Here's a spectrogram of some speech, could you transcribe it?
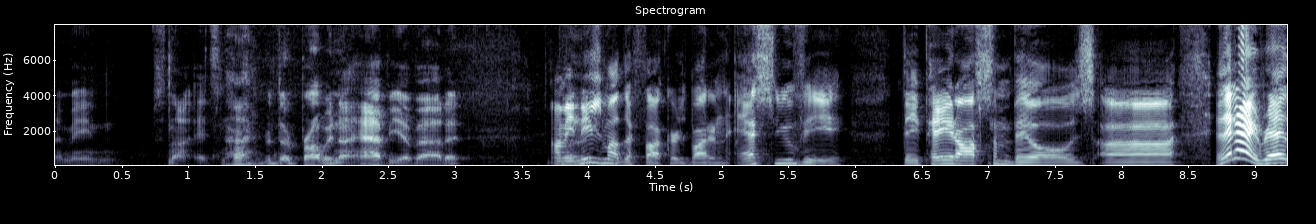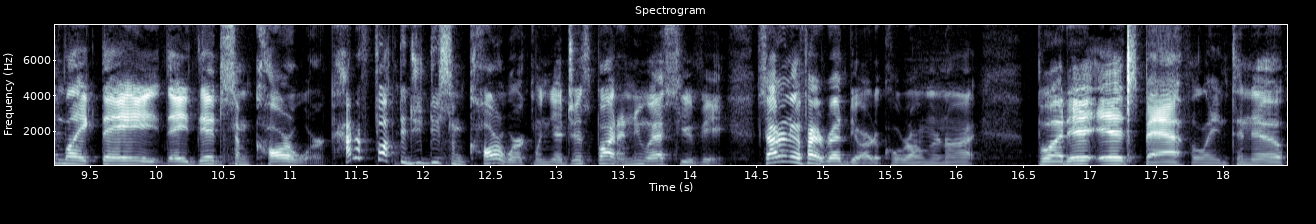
I mean, it's not. It's not. They're probably not happy about it. I mean, these motherfuckers bought an SUV. They paid off some bills. Uh, and then I read like they they did some car work. How the fuck did you do some car work when you just bought a new SUV? So I don't know if I read the article wrong or not, but it, it's baffling to know.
